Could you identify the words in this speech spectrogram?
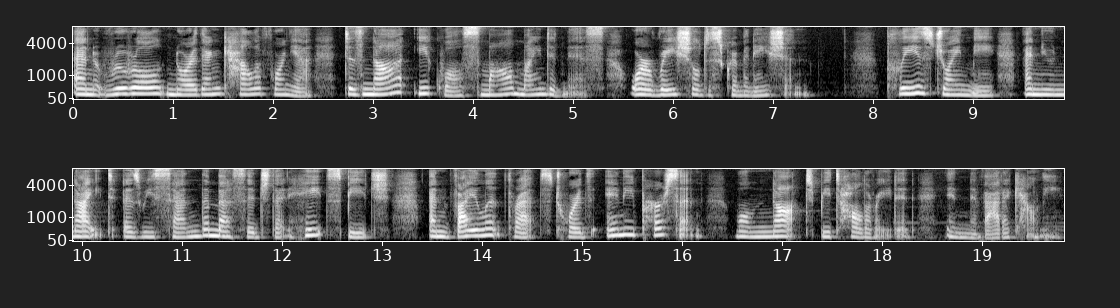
and rural Northern California does not equal small mindedness or racial discrimination. Please join me and unite as we send the message that hate speech and violent threats towards any person will not be tolerated in Nevada County.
